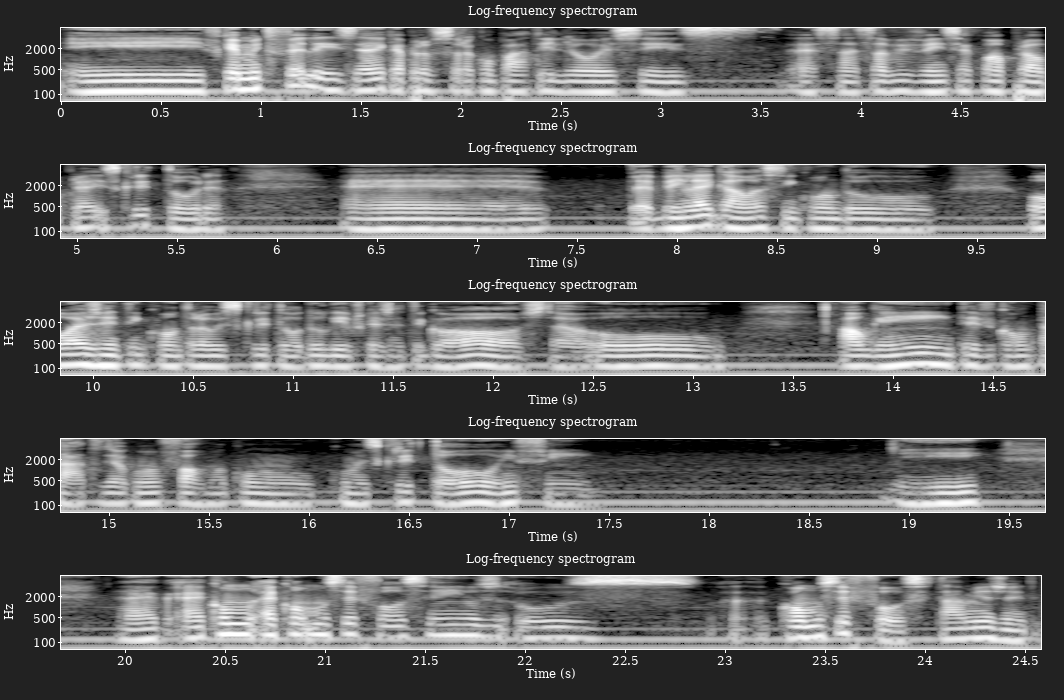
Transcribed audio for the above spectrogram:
e fiquei muito feliz, né, que a professora compartilhou esses, essa, essa vivência com a própria escritora. É, é bem legal, assim, quando ou a gente encontra o escritor do livro que a gente gosta, ou alguém teve contato de alguma forma com, com o escritor, enfim. E é, é, como, é como se fossem os, os. Como se fosse, tá, minha gente?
